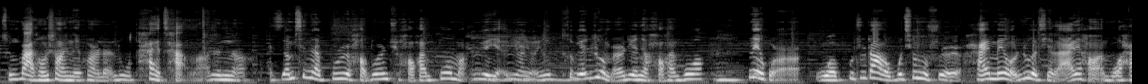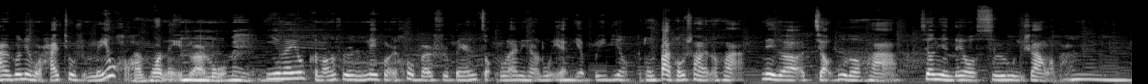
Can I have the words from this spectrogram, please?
从坝头上去那块儿的路太惨了，真的。咱们现在不是好多人去好汉坡嘛，越野的地方有一个特别热门的地方叫好汉坡。嗯那会儿我不知道，我不清楚是还没有热起来那好汉坡，还是说那会儿还就是没有好汉坡那一段路。嗯因为有可能是那会儿后边是被人走出来那条路也，也不一定。从坝头上去的话，那个角度的话，将近得有四十度以上了吧。嗯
